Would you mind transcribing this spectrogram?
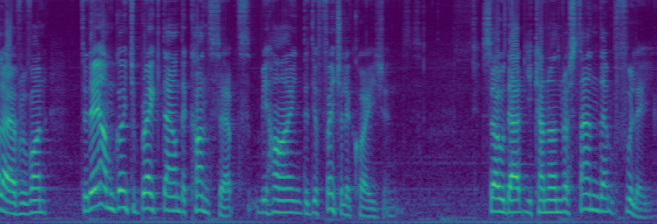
Hello everyone. Today I'm going to break down the concepts behind the differential equations so that you can understand them fully.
